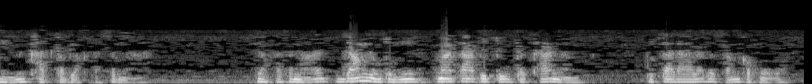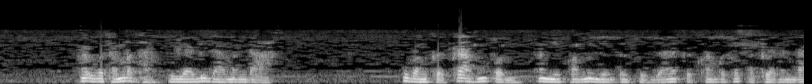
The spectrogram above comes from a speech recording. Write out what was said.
นี่มันขัดกับหลักศาสนา หลักศาสนาย้ำลงตรงนี้ มาตาปิตุปัฏฐานังปุตตาดาและสังกโหพระอุปถัมภะถาดูแลบิดามารดา ผู้บังเกิดกล้าของตนให้มีความนุ่เย็นเป็นสุขอย่าเกิดความกระทบกระเทือนอันใด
